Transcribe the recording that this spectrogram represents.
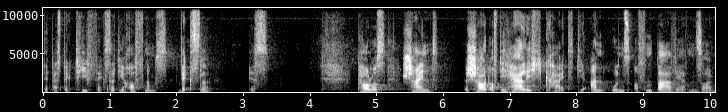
der Perspektivwechsel, die Hoffnungswechsel ist. Paulus scheint, schaut auf die Herrlichkeit, die an uns offenbar werden soll.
